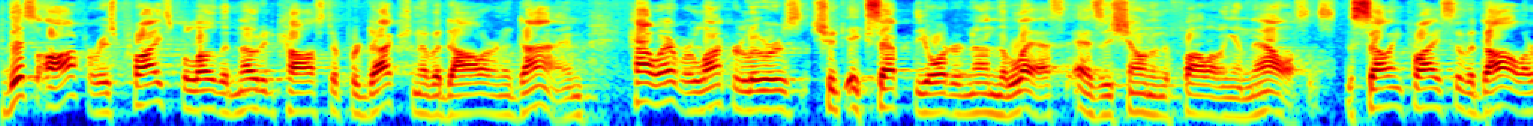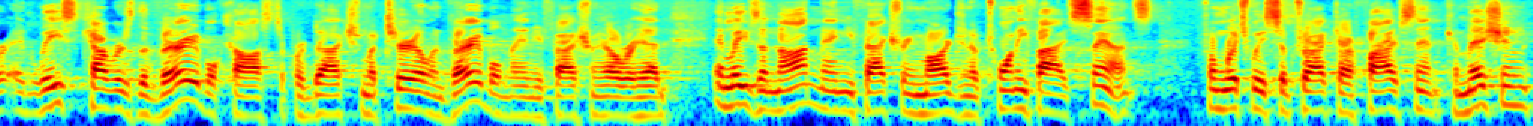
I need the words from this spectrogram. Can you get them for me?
This offer is priced below the noted cost of production of a dollar and a dime. However, Lunker Lures should accept the order nonetheless, as is shown in the following analysis. The selling price of a dollar at least covers the variable cost of production, material, and variable manufacturing overhead, and leaves a non-manufacturing margin of 25 cents from which we subtract our 5 cent commission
